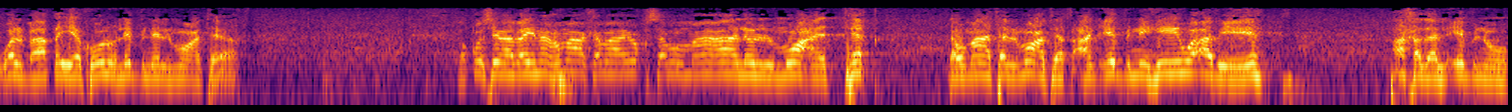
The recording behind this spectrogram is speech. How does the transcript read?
والباقي يكون لابن المعتق. وقسم بينهما كما يقسم مال المعتق. لو مات المعتق عن ابنه وأبيه أخذ الابن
